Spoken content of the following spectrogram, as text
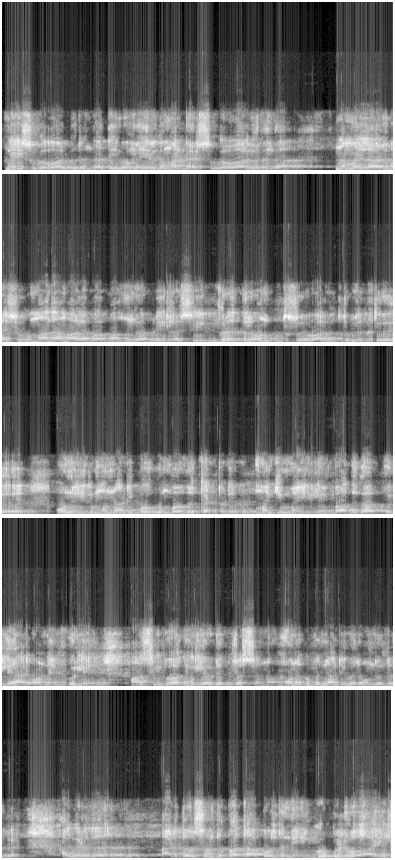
நீ சுக வாழ்வு இருந்தா தெய்வமே இருக்க மாட்டார். சுக வாழ்வு இருந்தா நம்ம எல்லாருமே சுகமா தான் வாழ பார்ப்போம். அங்க அப்படி இல்லை. சீக்கிரத்துல வந்து சுக வாழ்வு தொழுத்து உன் நீதி முன்னாடி போகும்போது கட்டட மகிமையிலே பாதுகாப்பிலே அரவணைப்பிலே ஆசீர்வாதங்களே அப்படியே பிரசனம் உனக்கு பின்னாடி வரும் இருக்கு. அதுக்கடுத்த அடுத்த வருஷத்தை பார்த்தா அப்பொழுது நீ கூப்பிடுவாய்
